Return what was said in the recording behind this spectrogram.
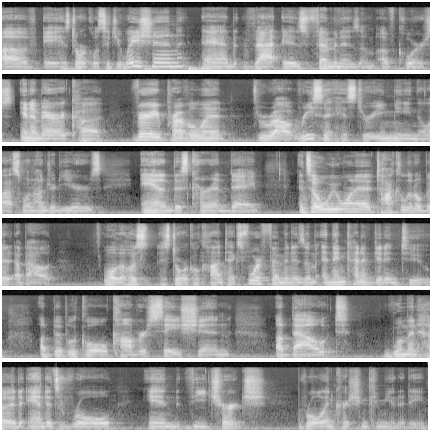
of a historical situation, and that is feminism, of course, in America. Very prevalent throughout recent history, meaning the last 100 years, and this current day. And so we want to talk a little bit about, well, the historical context for feminism, and then kind of get into a biblical conversation about womanhood and its role in the church, role in Christian community.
